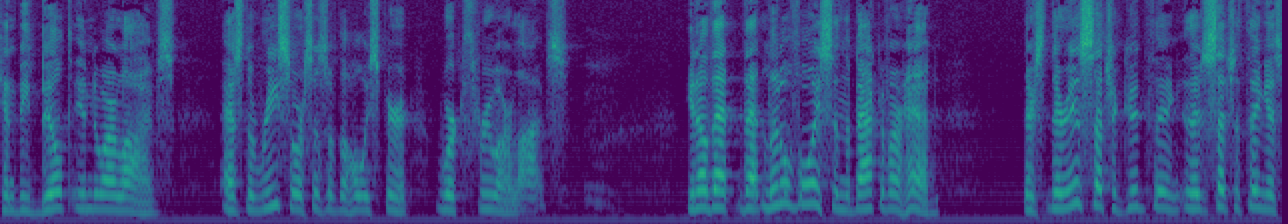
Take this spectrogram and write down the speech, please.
can be built into our lives as the resources of the Holy Spirit work through our lives? You know, that, that little voice in the back of our head there's, there is such a good thing, there's such a thing as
